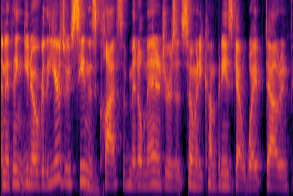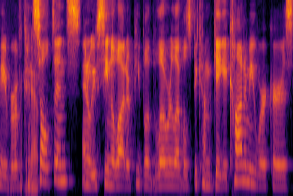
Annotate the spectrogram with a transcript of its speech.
And I think you know over the years we've seen this mm. class of middle managers at so many companies get wiped out in favor of consultants, and we've seen a lot of people at the lower levels become gig economy workers.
